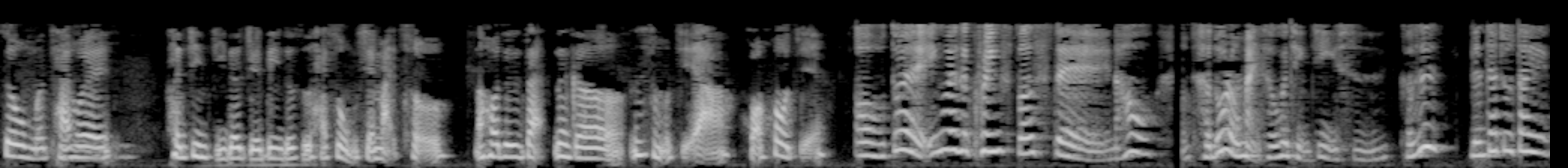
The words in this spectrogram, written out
所以我们才会很紧急的决定，就是还是我们先买车，然后就是在那个那是什么节啊？皇后节。哦，对，因为是 Queen's Birthday，然后很多人买车会请技师，可是人家就在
